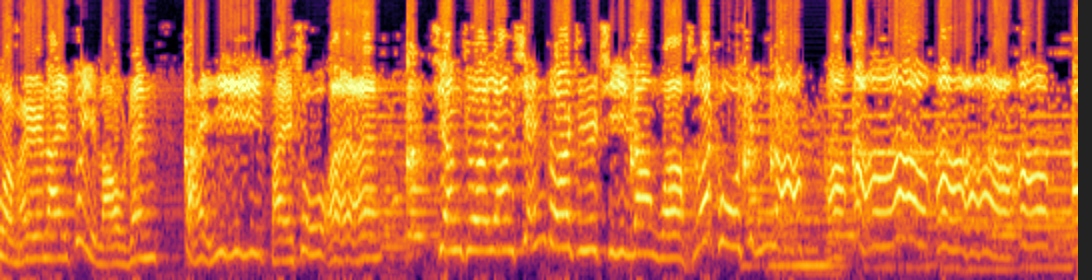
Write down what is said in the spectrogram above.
我们来对老人。百依百顺，像这样贤德之妻，让我何处寻呐？啊啊啊啊啊啊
